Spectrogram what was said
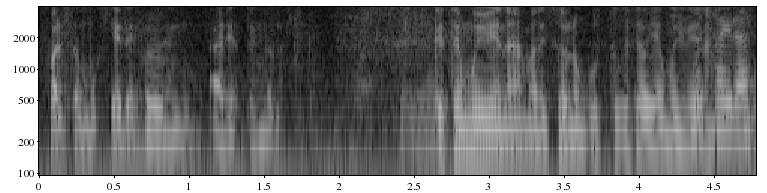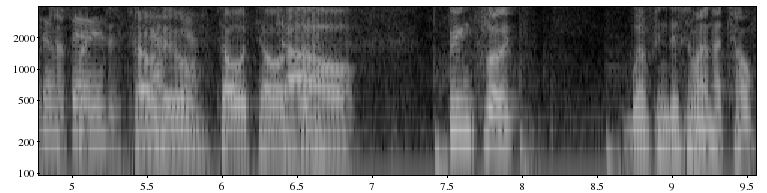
faltan mujeres mm. en áreas tecnológicas. Que estés muy bien, ¿eh? Marisol, un gusto que te vaya muy bien. Muchas gracias a ustedes. Chao, Leo. Chao, chao. Chao. Pink Floyd. Buen fin de semana, chao.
